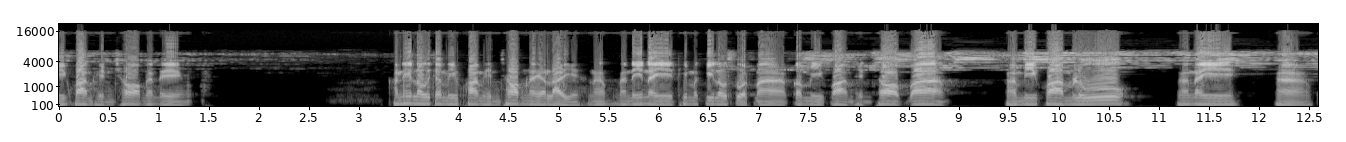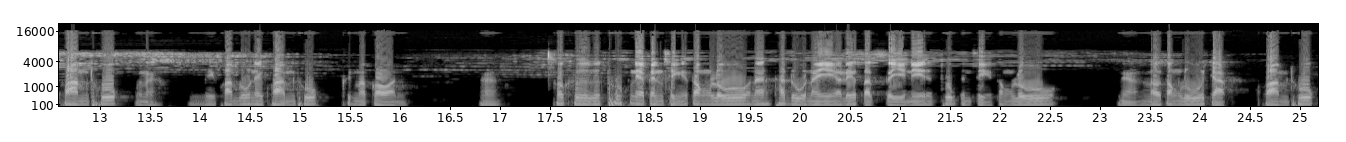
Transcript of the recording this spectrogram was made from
มีความเห็นชอบนั่นเอง คราวนี้เราจะมีความเห็นชอบในอะไรนะอันนี้ในที่เมื่อกี้เราสวดมาก็มีความเห็นชอบว่ามีความรู้นะในความทุกข์นะมีความรู้ในความทุกข์ขึ้นมาก่อนนะ ก็คือทุกเนี่ยเป็นสิ่งที่ต้องรู้นะถ้าดูในอริยสัจสี่นี้ทุกเป็นสิ่งต้องรู้เนี่ยเราต้องรู้จากความทุกข์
